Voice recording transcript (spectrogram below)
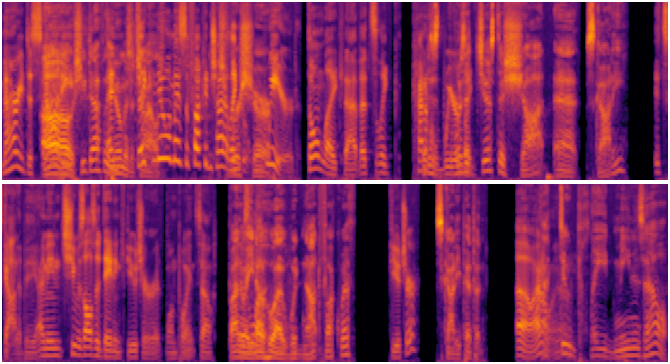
married to oh, Scottie? Oh, she definitely knew him as a like, child. knew him as a fucking child. For like sure. weird. Don't like that. That's like kind But of is- a weird. Was like it just a shot at Scottie? it's got to be. I mean, she was also dating Future at one point. So By the way, you know who I would not fuck with? Future. Scottie Pippen. Oh, I don't That know. dude played mean as hell.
